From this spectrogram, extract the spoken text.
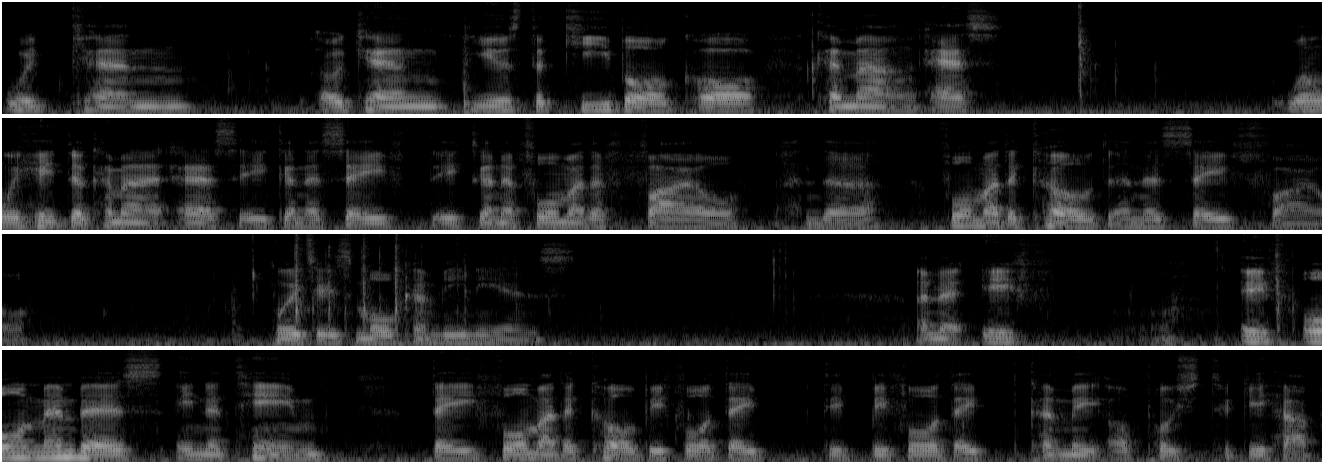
we can we can use the keyboard called command S when we hit the command S, it's gonna save, it's gonna format the file and uh, format the code and the saved file, which is more convenience. And if if all members in the team they format the code before they before they commit or push to GitHub,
